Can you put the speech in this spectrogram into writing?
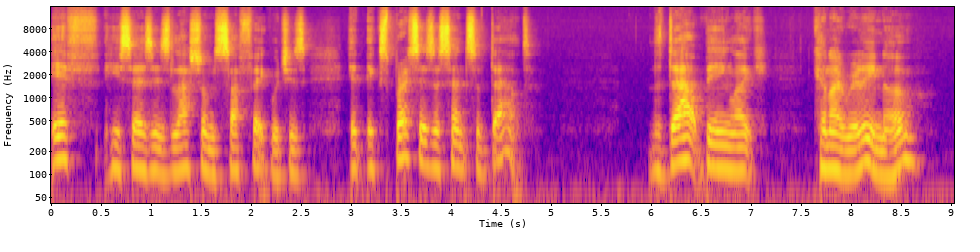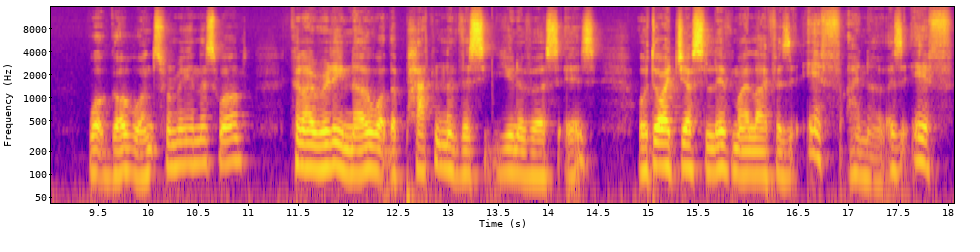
if he says is lashon safek, which is it expresses a sense of doubt. The doubt being like, can I really know what God wants from me in this world? Can I really know what the pattern of this universe is? Or do I just live my life as if I know, as if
